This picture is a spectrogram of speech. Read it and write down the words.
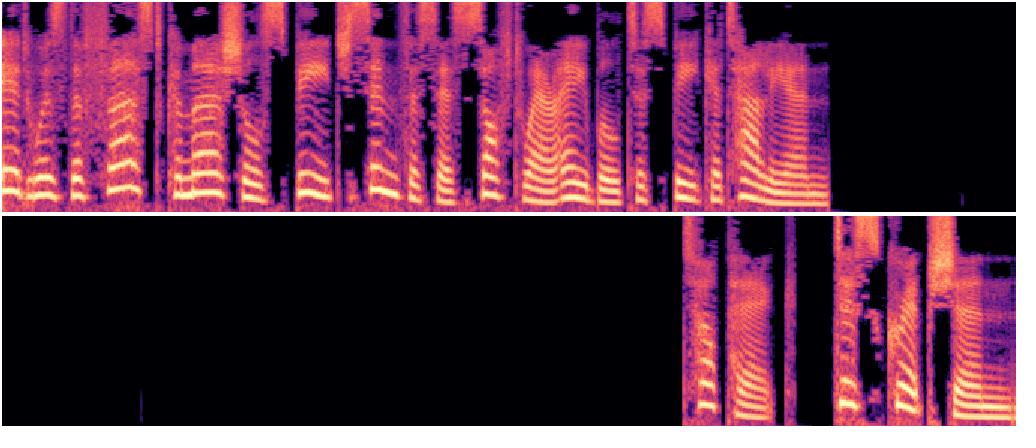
It was the first commercial speech synthesis software able to speak Italian. Description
